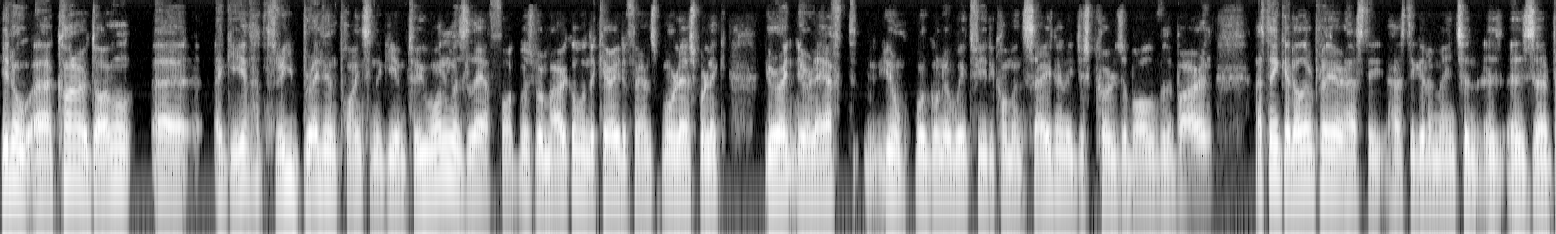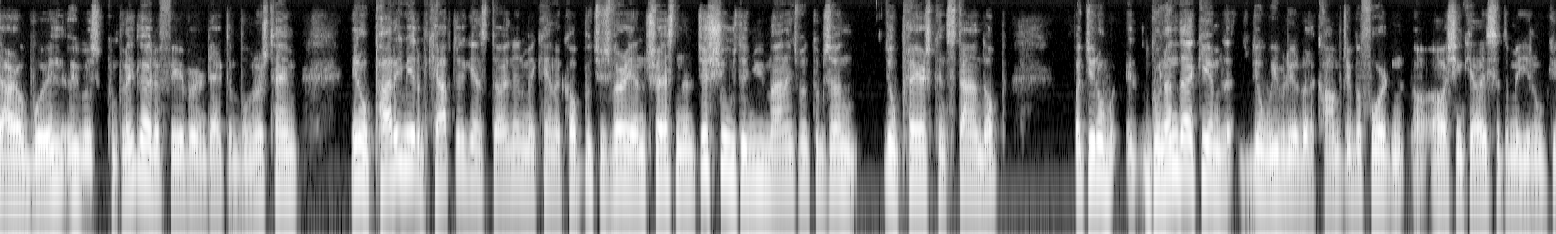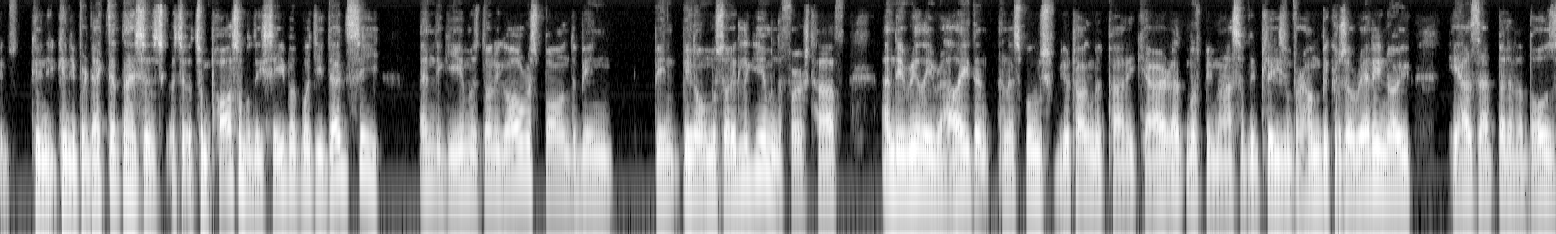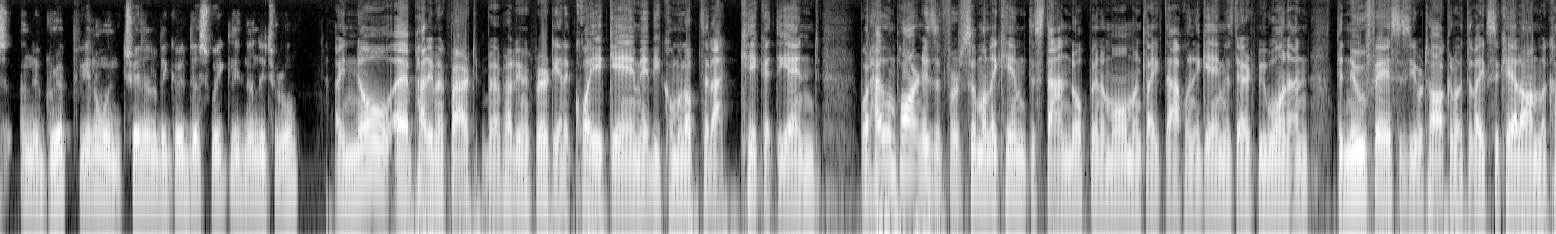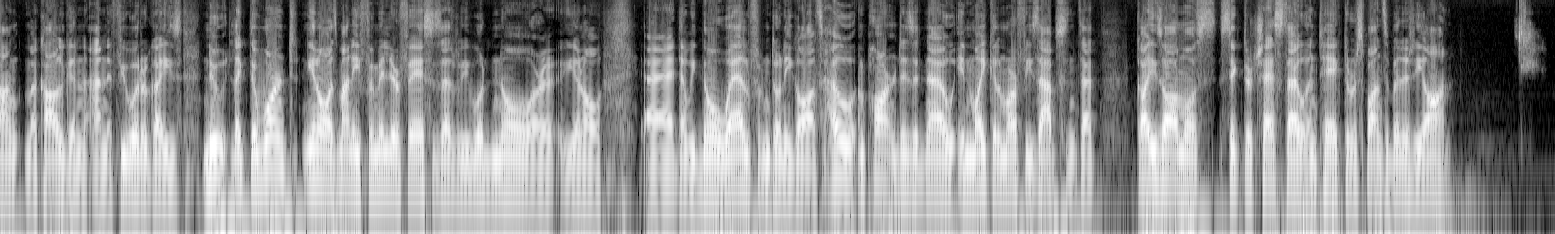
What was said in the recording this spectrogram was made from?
You know, uh, Conor O'Donnell, uh, again had three brilliant points in the game too. One was left foot was remarkable when the Kerry defence more or less were like, "You're out in your left, you know, we're going to wait for you to come inside," and he just curls the ball over the bar. And I think another player has to has to get a mention is, is uh, Darrell Boyle, who was completely out of favour in Declan Bonner's time. You know, Paddy made him captain against Down in the McKenna Cup, which was very interesting, and just shows the new management comes in. You know, players can stand up but you know, going into that game, you know, we were doing a bit of commentary before it, and Oisin Kelly said to me, you know, can you can you predict it? And I said, it's, it's, impossible to see. But what you did see in the game was Donegal respond to being being being almost out of the game in the first half, and they really rallied. And, and I suppose you're talking about Paddy Carr. That must be massively pleasing for him because already now he has that bit of a buzz in the group. You know, and training will be good this week leading into Tyrone. I know uh, Paddy McBrearty, Paddy McBrearty had a quiet game, maybe coming up to that kick at the end. But how important is it for someone like him to stand up in a moment like that when a game is there to be won? And the new faces you were talking about, the likes of Caolan McColgan and a few other guys, new like there weren't you know as many familiar faces as we would know or you know uh, that we'd know well from Donegal. So how important is it now in Michael Murphy's absence that guys almost stick their chest out and take the responsibility on?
